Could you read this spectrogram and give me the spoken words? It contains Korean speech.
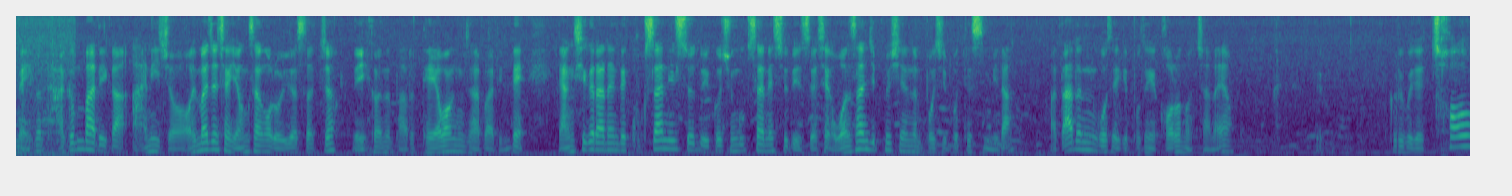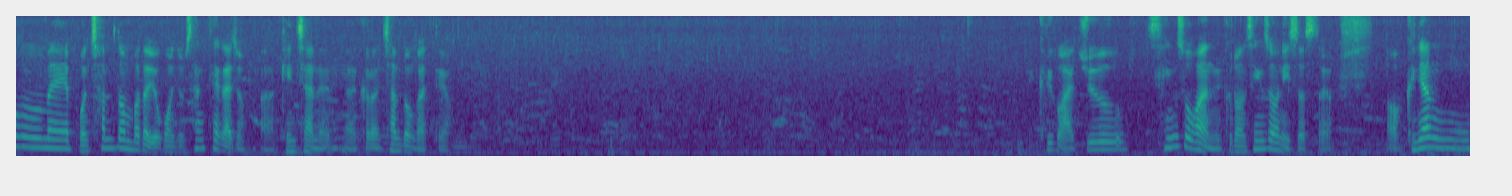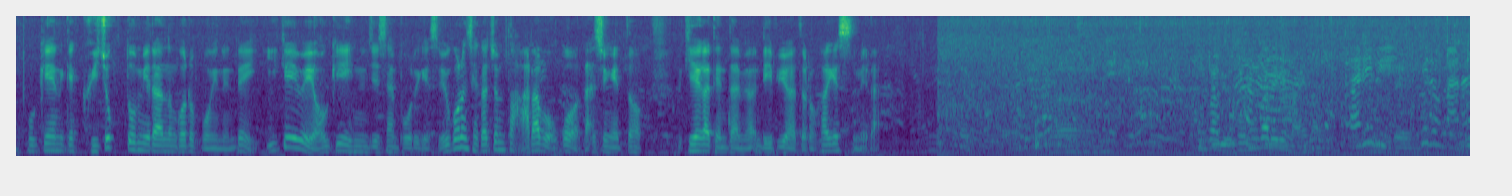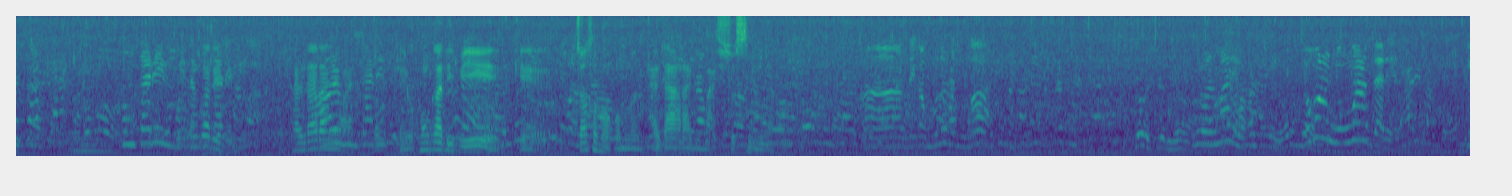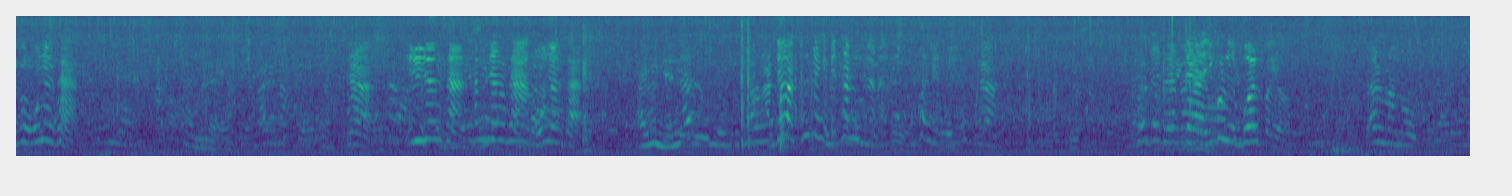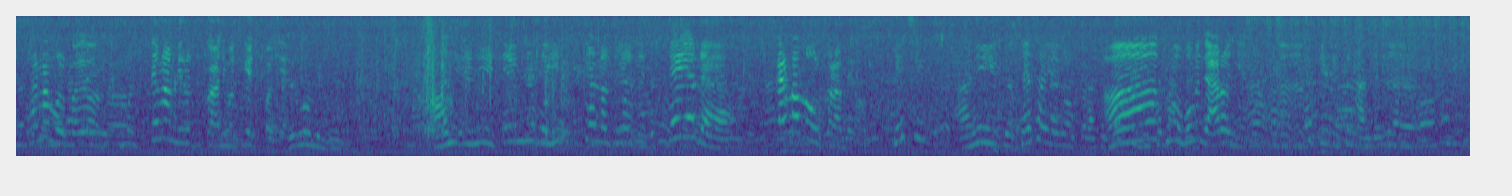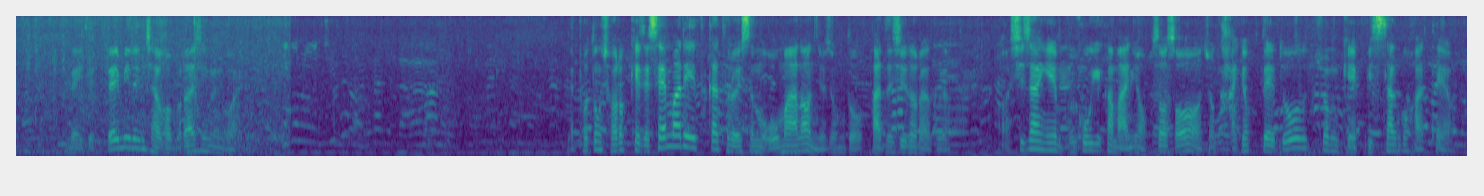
네, 이건 다금바리가 아니죠. 얼마 전에 제가 영상을 올렸었죠. 네, 이거는 바로 대왕자발인데 양식을 하는데 국산일 수도 있고 중국산일 수도 있어요. 제가 원산지 표시는 보지 못했습니다. 아, 다른 곳에 이렇게 보통 걸어 놓잖아요. 그리고 이제 처음에 본 참돔보다 요건 좀 상태가 좀 아, 괜찮은 아, 그런 참돔 같아요. 그리고 아주 생소한 그런 생선이 있었어요. 어, 그냥 보기에는 이게 귀족돔이라는 거로 보이는데 이게 왜 여기에 있는지 잘 모르겠어요. 이거는 제가 좀 더 알아보고 나중에 또 기회가 된다면 리뷰하도록 하겠습니다. 요새 홍가리비 많이 나와요. 가리비 필요 많아서 콩가리비입니다. 홍가리비 달달하니 아유, 맛있어. 콩가리비. 이 홍가리비 이렇게 쪄서 먹으면 달달하니 맛이 좋습니다. 아, 내가 사준 거. 이거 얼마예요? 요거는 6만 원짜리. 이건 5년산. 자, 1년산, 3년산, 5년산. 아 이거 맨날 아, 내가 설명이 맨날 해주잖아. 자, 자, 이걸로 뭐 할 거예요? 쌀만 넣을 거라. 살만 먹을 거예요? 그러면 때만 밀어줄 거 아니면 어떻게 해줄 거지? 아니 아니 떼밀고 이렇게 하나 돼야 돼. 떼야 돼. 쌀만 먹을 거라며. 대치 아니 그 대사에 넣을 거라서. 아, 그거 뭐 뭔지 알아, 언니. 껍질 있으면 안 되잖아. 네, 이제 때미는 작업을 하시는 거예요. 네, 보통 저렇게 이제 세 마리가 들어있으면 5만 원이 정도 받으시더라고요. 어, 시장에 물고기가 많이 없어서 좀 가격대도 좀 이렇게 비싼 것 같아요.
